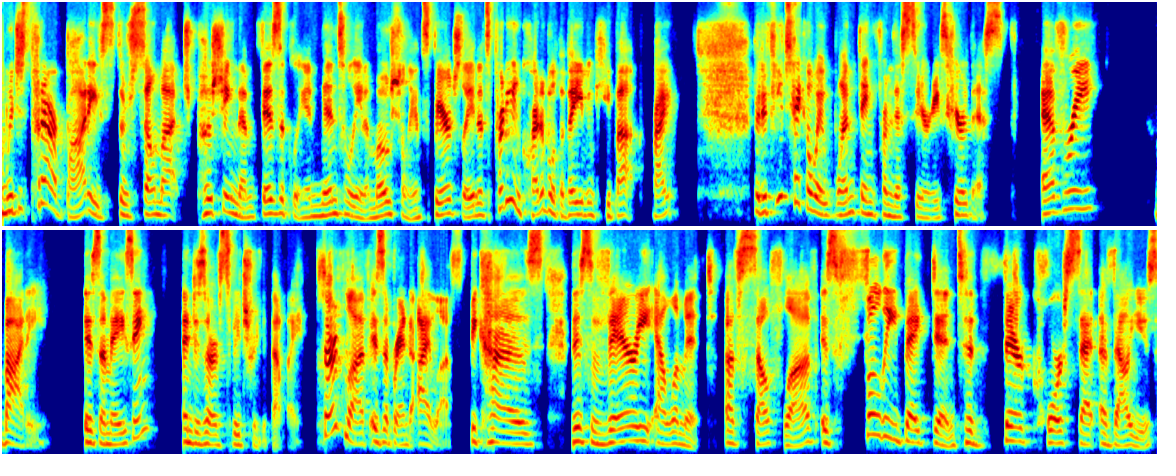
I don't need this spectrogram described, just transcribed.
We just put our bodies through so much, pushing them physically and mentally and emotionally and spiritually. And it's pretty incredible that they even keep up, right? But if you take away one thing from this series, hear this every body is amazing and deserves to be treated that way. Third Love is a brand I love because this very element of self love is fully baked into their core set of values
